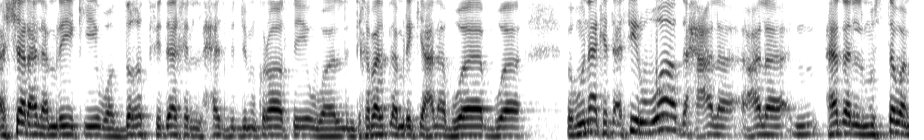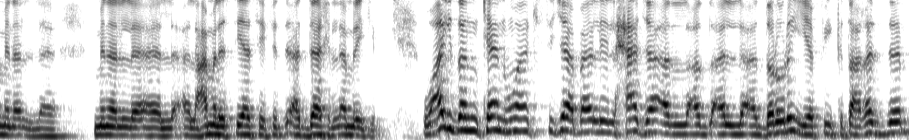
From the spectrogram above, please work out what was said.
الشارع الأمريكي والضغط في داخل الحزب الديمقراطي والانتخابات الأمريكية على الأبواب و هناك تأثير واضح على على هذا المستوى من من العمل السياسي في الداخل الأمريكي. وأيضا كان هناك استجابة للحاجة الضرورية في قطاع غزة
